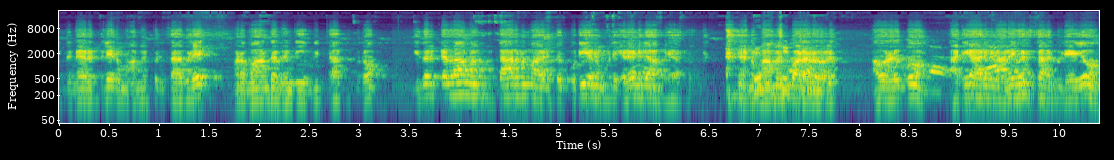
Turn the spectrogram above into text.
இந்த நேரத்திலே நம்ம அமைப்பின் சார்பிலே மனமார்ந்த நன்றியை உரித்தாக்குகிறோம். இதற்கெல்லாம் நமக்கு காரணமாக இருக்கக்கூடிய நம்முடைய ரேணுகாமையார் நம்ம அமைப்பாளர் அவர்கள். அவர்களுக்கும் அதிகாரிகள் அனைவர் சார்பிலேயும்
